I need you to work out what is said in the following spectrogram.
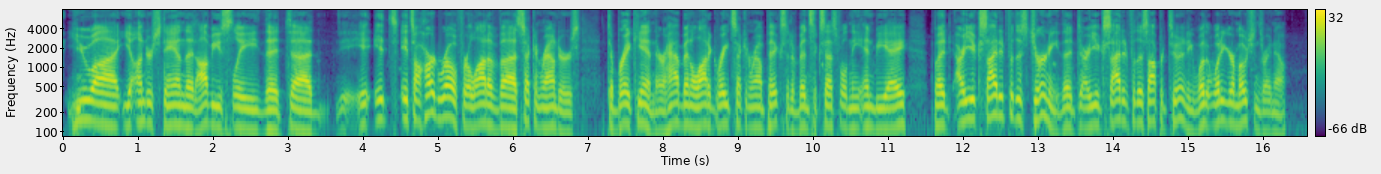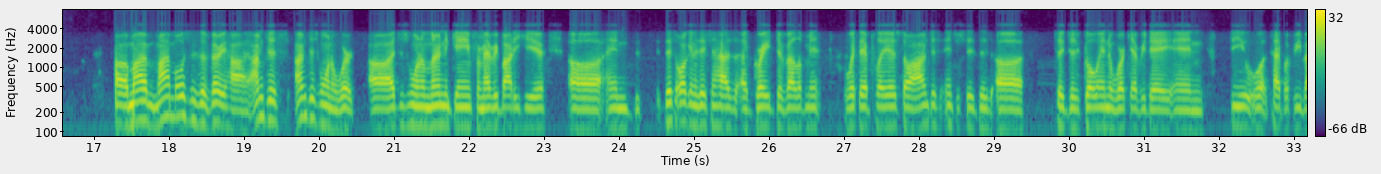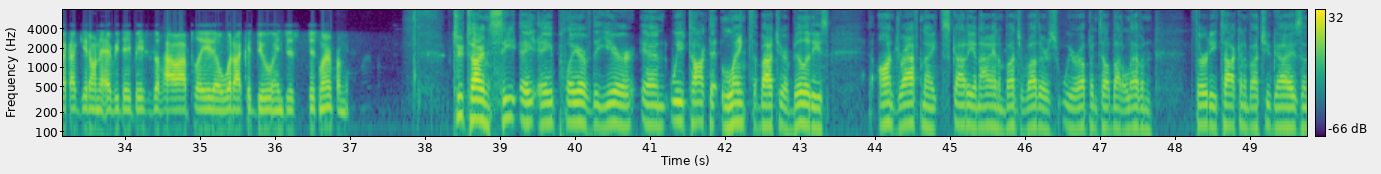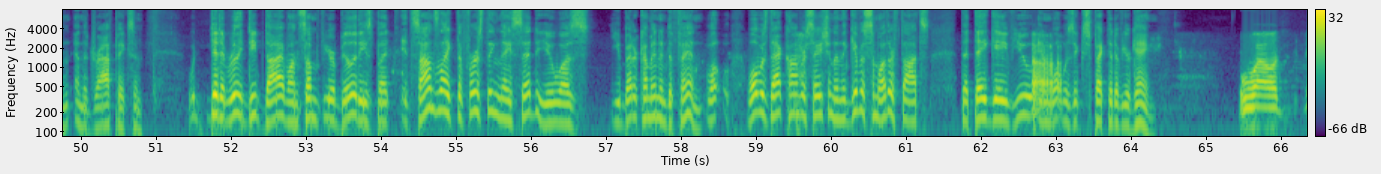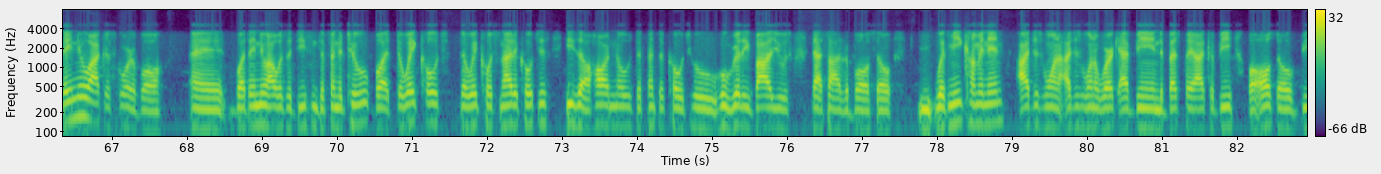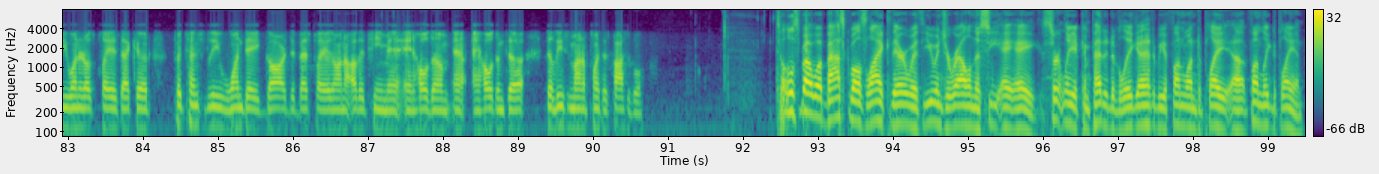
You uh, you understand that obviously that uh, it, it's it's a hard row for a lot of uh, second rounders to break in. There have been a lot of great second round picks that have been successful in the NBA. But are you excited for this journey? That are you excited for this opportunity? What what are your emotions right now? Uh, my my emotions are very high. I'm just I'm just want to work. Uh, I just want to learn the game from everybody here. Uh, and this organization has a great development with their players, so I'm just interested to uh, to just go in and work every day and see what type of feedback I get on an everyday basis of how I played or what I could do, and just just learn from it. Two-time CAA Player of the Year, and we talked at length about your abilities on draft night. Scotty and I and a bunch of others, we were up until about eleven thirty talking about you guys and, and the draft picks, and did a really deep dive on some of your abilities. But it sounds like the first thing they said to you was, "You better come in and defend." What what was that conversation? And then give us some other thoughts that they gave you and uh, what was expected of your game. Well, they knew I could score the ball, and but they knew I was a decent defender too. But the way coach, the way Coach Snyder coaches, he's a hard-nosed defensive coach who who really values that side of the ball. So with me coming in, I just want I just want to work at being the best player I could be, but also be one of those players that could potentially one day guard the best players on the other team and, and hold them and, and hold them to the least amount of points as possible. Tell us about what basketball's like there with you and Jarrell in the CAA. Certainly a competitive league. It had to be a fun one to play, uh, fun league to play in.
